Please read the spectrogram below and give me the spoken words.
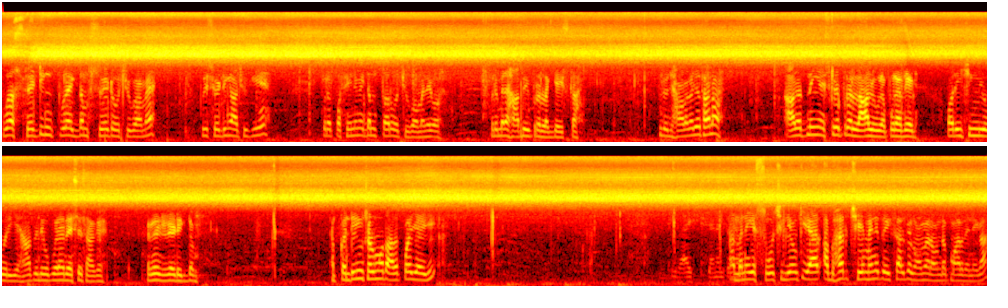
पूरा स्वेटिंग पूरा एकदम स्वेट हो चुका है मैं। पूरी स्वेटिंग आ चुकी है। पूरा पसीने में एकदम तर हो चुका हूँ मैं देखो पूरे मेरे हाथ भी पूरा लग गया इसका। जो झाड़ का जो था ना आदत नहीं है इसके लिए पूरा लाल हो गया पूरा रेड और ईचिंग भी हो रही है। हाथ में देखो पूरा रेसेस आ गए। रेड रेड एकदम। अब कंटिन्यू चलूँगा तो आदत पड़ जाएगी। अब मैंने ये सोच लिया कि यार अब हर छः महीने तो एक साल पे गाँव में राउंड अप मार देने का।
